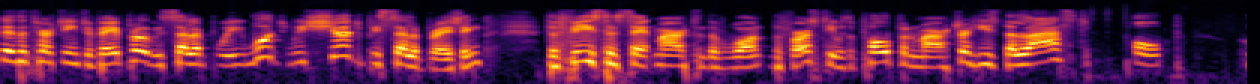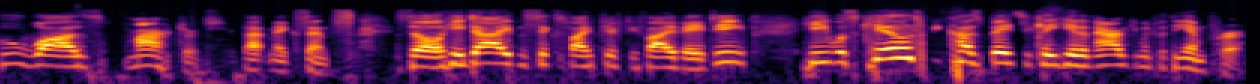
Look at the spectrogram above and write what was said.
the 13th of April, we celebrate. We would, we should be celebrating the feast of Saint Martin the one, the first. He was a pope and martyr. He's the last pope who was martyred, if that makes sense. So he died in 6555 AD. He was killed because basically he had an argument with the emperor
